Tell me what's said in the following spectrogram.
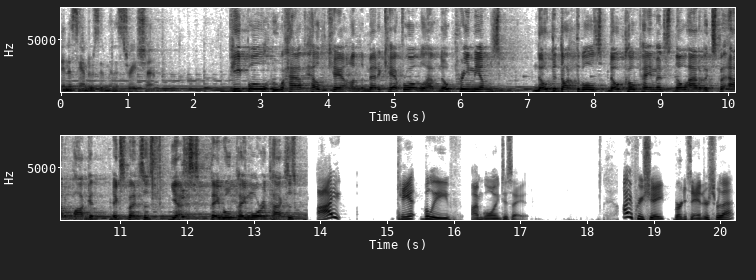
in a Sanders administration? People who have health care under Medicare for all will have no premiums, no deductibles, no co-payments, no out of exp- out of pocket expenses. Yes, they will pay more in taxes. I can't believe I'm going to say it. I appreciate Bernie Sanders for that.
